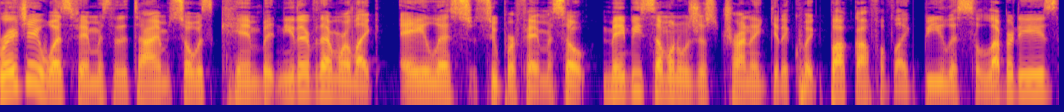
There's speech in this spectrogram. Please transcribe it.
Ray J was famous at the time, so was Kim, but neither of them were like A list super famous. So maybe someone was just trying to get a quick buck off of like B list celebrities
